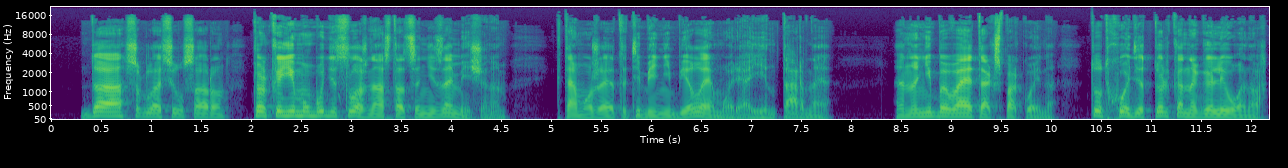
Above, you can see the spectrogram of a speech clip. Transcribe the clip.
— Да, — согласился Арон, — только ему будет сложно остаться незамеченным. — к тому же это тебе не белое море, а янтарное. Оно не бывает так спокойно. Тут ходят только на галеонах,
